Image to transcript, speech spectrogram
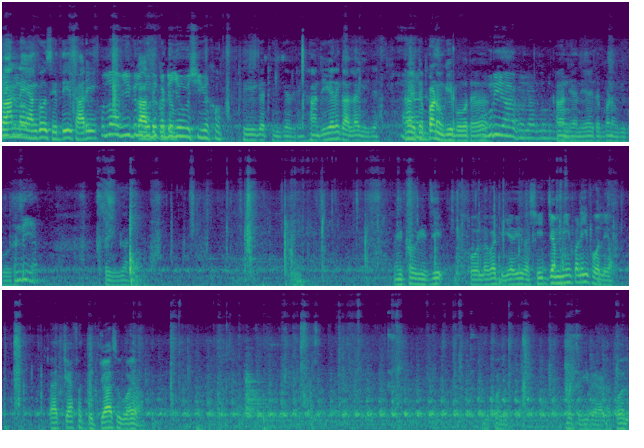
ਕਾਨੇ ਵਾਂਗੂ ਸਿੱਧੀ ਸਾਰੀ ਖੁੱਲਾ 20 ਕਿਲੋ ਦੁੱਧ ਕੱਢੀ। ਜਾਊ ਵੱਛੀ ਵੇਖੋ। ਠੀਕ ਹੈ ਠੀਕ ਹੈ ਵੀਰੇ। ਹਾਂਜੀ ਇਹ ਤੇ ਗੱਲ ਹੈਗੀ ਜੇ। ਇਹ ਤੇ ਬਣੂਗੀ ਬਹੁਤ। ਪੂਰੀ ਆ ਖੋ ਲੜ ਲੜ ਹਾਂਜੀ ਹਾਂਜੀ ਇਹ ਤੇ ਬਣੂਗੀ ਬਹੁਤ। ਠੰਡੀ ਆ। ਸਹੀ ਗੱਲ। ਵੇਖੋ ਵੀਰ ਜੀ ਫੁੱਲ ਵੱਡੀ ਆ ਵੀ ਵਸ਼ੀ ਜੰਮੀ ਪਲੀ ਫੁੱਲ ਆ। ਐਚ ਐਫ ਦੂਜਾ ਸੂਆ ਆ। ਦੇਖੋ ਜੀ। ਫੁੱਲ।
